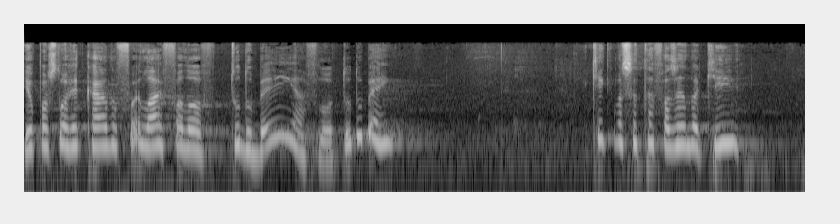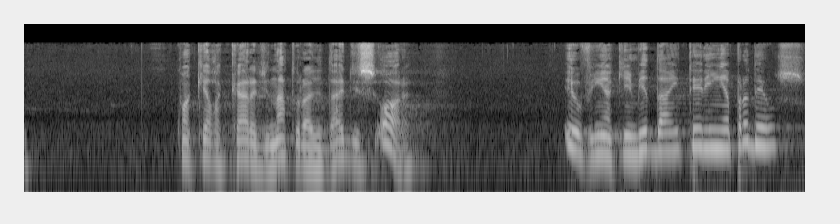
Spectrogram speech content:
E o pastor Ricardo foi lá e falou: Tudo bem? Ela falou: Tudo bem. O que, que você está fazendo aqui? com aquela cara de naturalidade, disse: Ora, eu vim aqui me dar inteirinha para Deus.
